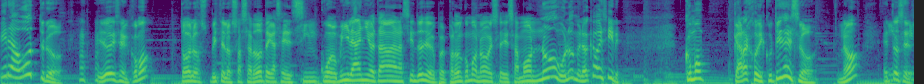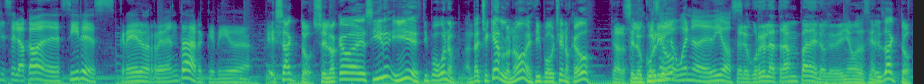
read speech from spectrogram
Era otro. Y luego dicen, ¿cómo? Todos los, viste, los sacerdotes que hace 5.000 años estaban haciendo eso. Perdón, ¿cómo no? Ese es Amón. No, boludo, me lo acaba de decir. ¿Cómo carajo discutir eso? ¿No? Entonces, Entonces, si se lo acaba de decir es creer o reventar, querida. exacto, se lo acaba de decir y es tipo, bueno, anda a chequearlo, ¿no? Es tipo, che, nos cagó. Claro. Se le Eso ocurrió. es lo bueno de Dios. Se le ocurrió la trampa de lo que veníamos haciendo. Exacto.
